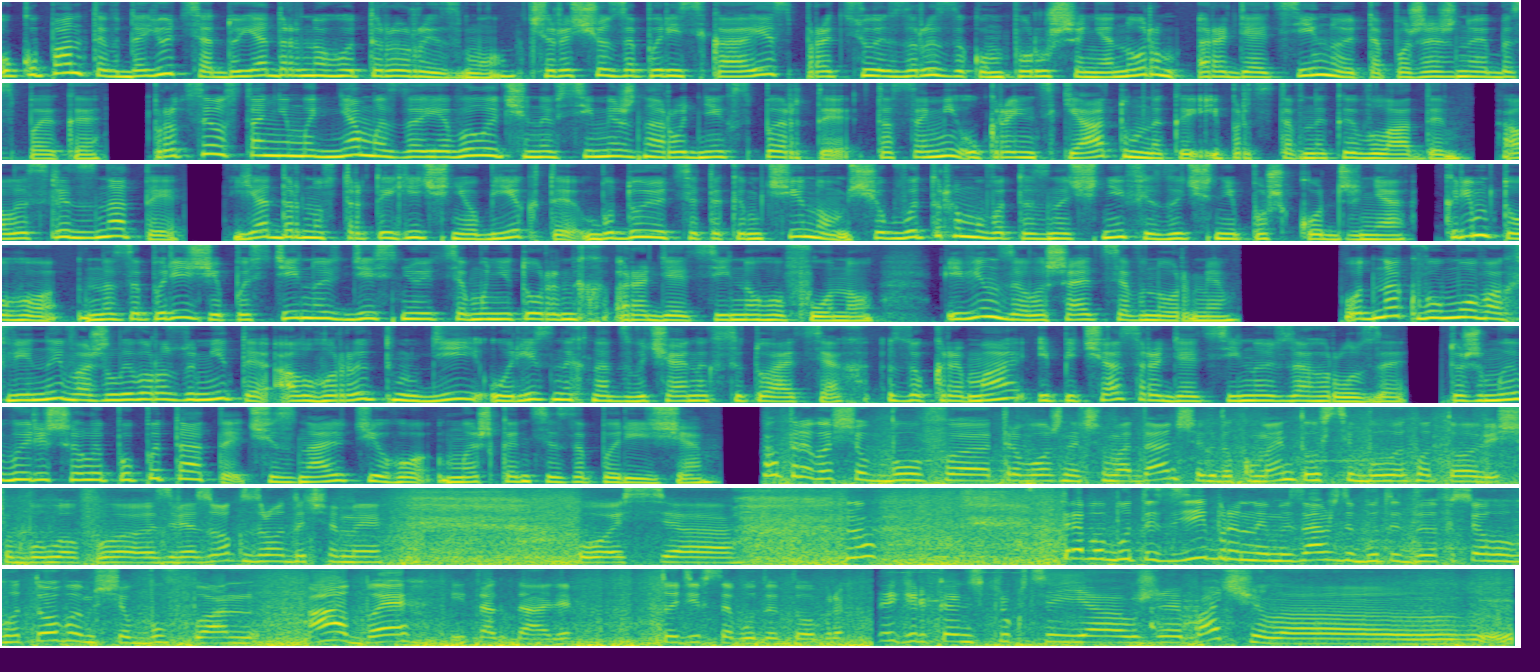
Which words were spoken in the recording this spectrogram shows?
Окупанти вдаються до ядерного тероризму, через що Запорізька АЕС працює з ризиком порушення норм радіаційної та пожежної безпеки. Про це останніми днями заявили чи не всі міжнародні експерти та самі українські атомники і представники влади. Але слід знати, ядерно-стратегічні об'єкти будуються таким чином, щоб витримувати значні фізичні пошкодження. Крім того, на Запоріжжі постійно здійснюється моніторинг радіаційного фону, і він залишається в нормі. Однак в умовах війни важливо розуміти алгоритм дій у різних надзвичайних ситуаціях, зокрема і під час радіаційної загрози. Тож ми вирішили попитати, чи знають його мешканці Запоріжжя. Ну, треба, щоб був е, тривожний чемоданчик, документи усі були готові, щоб було е, зв'язок з родичами. Ось е, ну треба бути зібраним і завжди бути до всього готовим, щоб був план А, Б і так далі. Тоді все буде добре. Декілька інструкцій я вже бачила,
